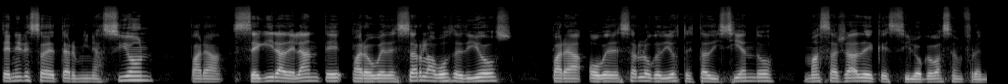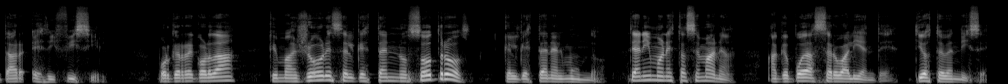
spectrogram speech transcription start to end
tener esa determinación para seguir adelante, para obedecer la voz de Dios, para obedecer lo que Dios te está diciendo, más allá de que si lo que vas a enfrentar es difícil. Porque recordá que mayor es el que está en nosotros que el que está en el mundo. Te animo en esta semana a que puedas ser valiente. Dios te bendice.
